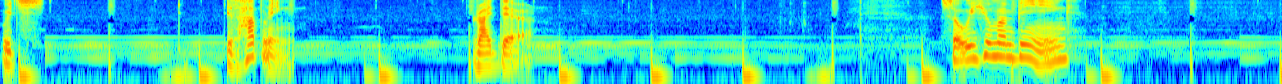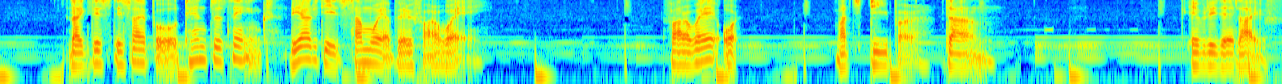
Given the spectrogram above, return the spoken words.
which is happening right there. So we human being like this disciple, tend to think reality is somewhere very far away. Far away or much deeper than everyday life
